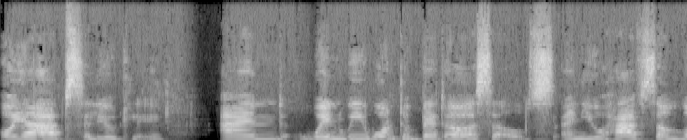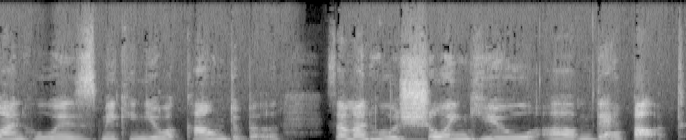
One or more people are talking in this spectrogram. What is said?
Oh, yeah, absolutely. And when we want to better ourselves and you have someone who is making you accountable, someone who is showing you um, their path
